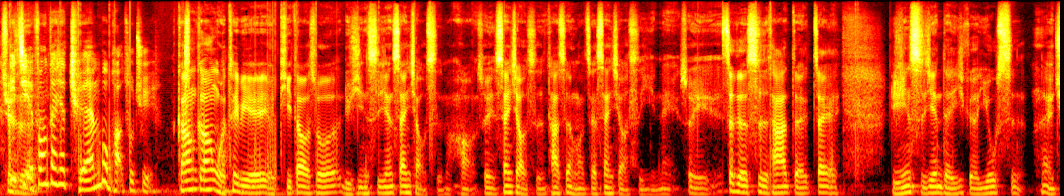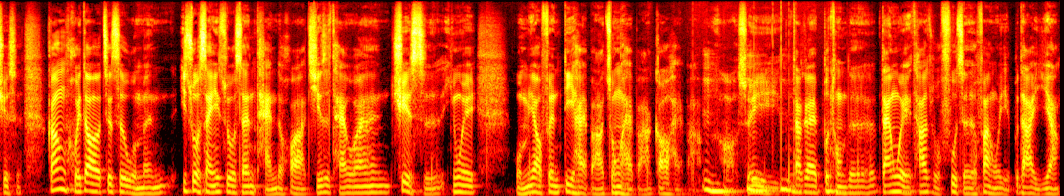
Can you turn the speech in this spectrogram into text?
确实。一解封，大家全部跑出去。刚刚我特别有提到说，旅行时间三小时嘛，哈，所以三小时它正好在三小时以内，所以这个是它的在旅行时间的一个优势。哎，确实，刚回到就是我们一座山一座山谈的话，其实台湾确实因为。我们要分低海拔、中海拔、高海拔，嗯，好，所以大概不同的单位，它所负责的范围也不大一样。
